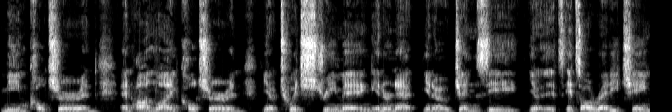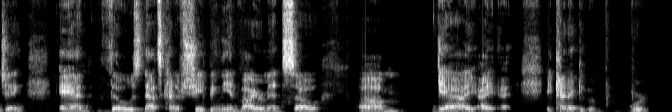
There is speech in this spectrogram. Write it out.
meme culture and and online culture and you know twitch streaming internet you know gen z you know it's it's already changing. And those that's kind of shaping the environment. So um yeah i i it kind of we're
